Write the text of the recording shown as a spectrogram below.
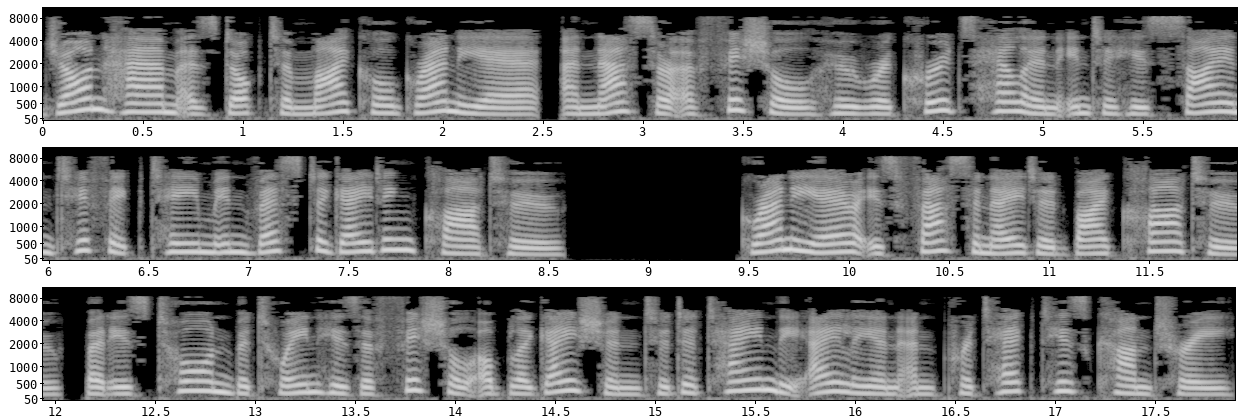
Jon Hamm as Dr. Michael Granier, a NASA official who recruits Helen into his scientific team investigating Klaatu. Granier is fascinated by Klaatu, but is torn between his official obligation to detain the alien and protect his country.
